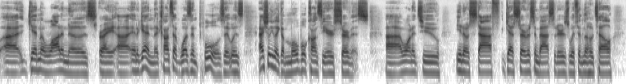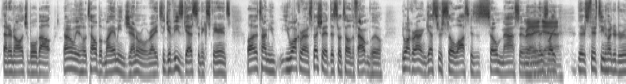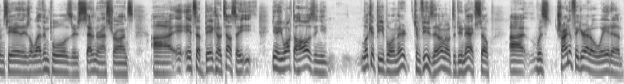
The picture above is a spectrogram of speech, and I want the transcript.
uh, getting a lot of no's, right? Uh, and again, the concept wasn't pools, it was actually like a mobile concierge service. Uh, I wanted to, you know, staff guest service ambassadors within the hotel that are knowledgeable about not only the hotel but Miami in general, right? To give these guests an experience. A lot of the time, you you walk around, especially at this hotel, the Fontainebleau. You walk around and guests are still lost because it's so massive. Right, I mean, there's yeah. like there's 1,500 rooms here. There's 11 pools. There's seven restaurants. Uh, it, it's a big hotel. So you, you know you walk the halls and you look at people and they're confused. They don't know what to do next. So uh, was trying to figure out a way to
